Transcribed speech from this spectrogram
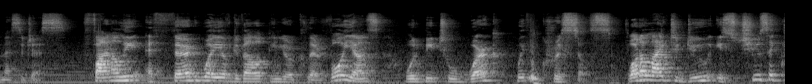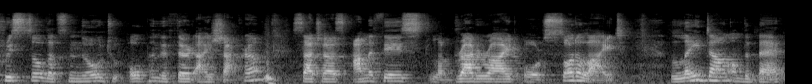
messages. Finally, a third way of developing your clairvoyance would be to work with crystals. What I like to do is choose a crystal that's known to open the third eye chakra, such as amethyst, labradorite, or sodalite, lay down on the bed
